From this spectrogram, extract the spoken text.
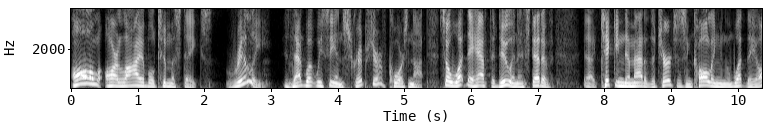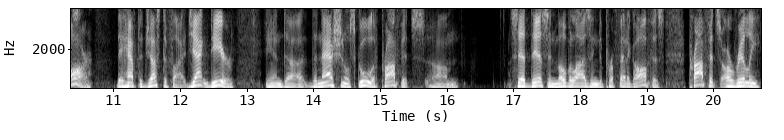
All are liable to mistakes. Really? Is that what we see in Scripture? Of course not. So, what they have to do, and instead of uh, kicking them out of the churches and calling them what they are, they have to justify it. Jack Deere and uh, the National School of Prophets um, said this in mobilizing the prophetic office prophets are really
